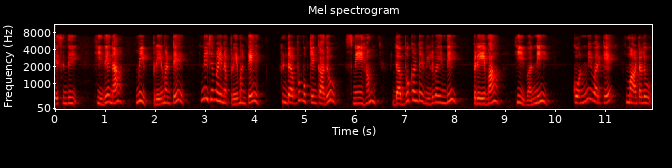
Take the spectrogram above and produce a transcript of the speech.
చేసింది. ఇదేనా? మీ ప్రేమంటే? నిజమైన ప్రేమంటే? డబ్బు ముఖ్యం కాదు. స్నేహం. డబ్బు కంటే విలువైంది ప్రేమ. ఇవన్నీ కొన్ని వరకే మాటలు.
